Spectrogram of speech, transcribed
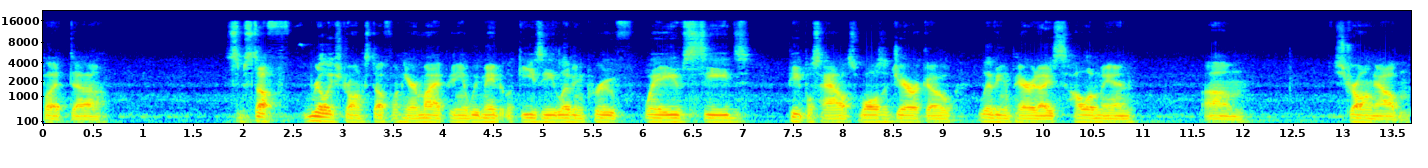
But uh, some stuff, really strong stuff on here, in my opinion. We made it look easy, Living Proof, Waves, Seeds, People's House, Walls of Jericho, Living in Paradise, Hollow Man. Um, strong album,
